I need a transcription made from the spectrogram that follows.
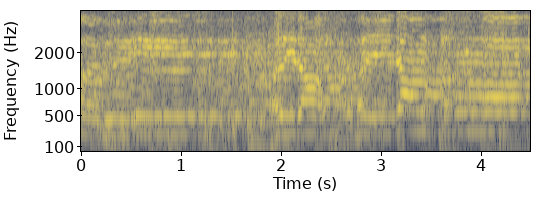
Hey Hare Hare Rama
